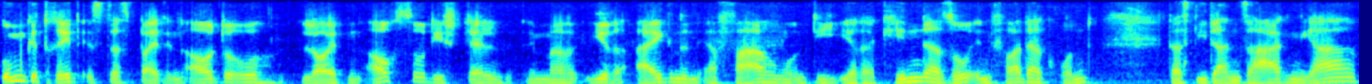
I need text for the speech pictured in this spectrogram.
umgedreht ist das bei den Autoleuten auch so. Die stellen immer ihre eigenen Erfahrungen und die ihrer Kinder so in Vordergrund, dass die dann sagen, ja,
